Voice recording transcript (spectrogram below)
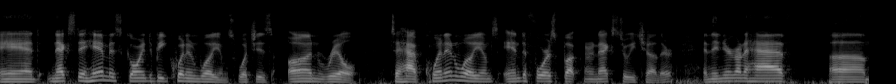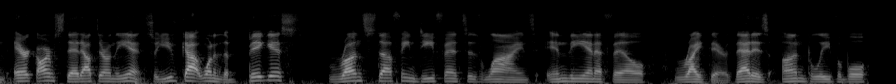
And next to him is going to be Quinnen Williams, which is unreal to have Quinnen Williams and DeForest Buckner next to each other. And then you're going to have um, Arik Armstead out there on the end. So you've got one of the biggest run stuffing defensive lines in the NFL right there. That is unbelievable.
